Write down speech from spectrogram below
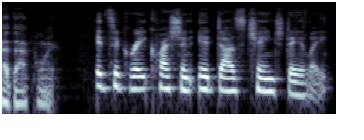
at that point. It's a great question. It does change daily.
